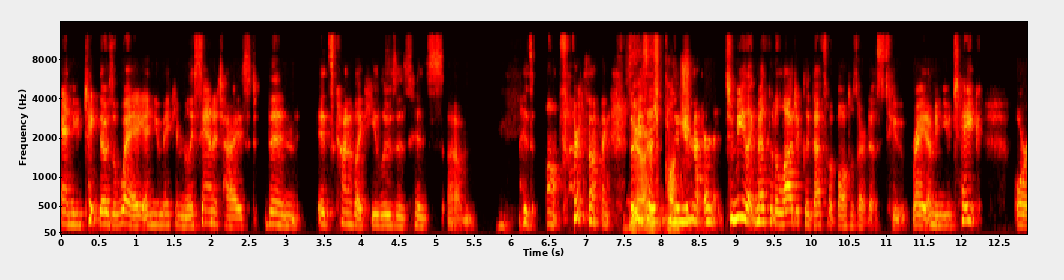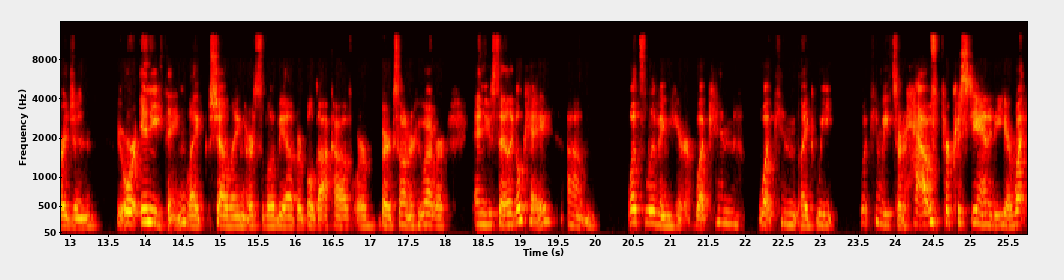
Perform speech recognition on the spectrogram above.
and you take those away and you make him really sanitized then it's kind of like he loses his um his umph or something. So yeah, he says you know, have, to me like methodologically that's what balthasar does too right? I mean you take origen or anything like Schelling or Soloviev or Bulgakov or Bergson or whoever, and you say like, okay, um, what's living here? What can what can like we what can we sort of have for Christianity here? What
